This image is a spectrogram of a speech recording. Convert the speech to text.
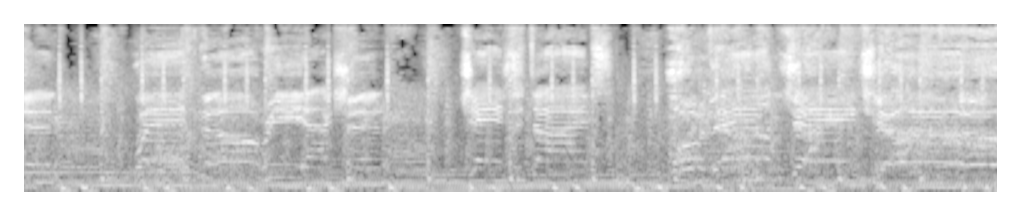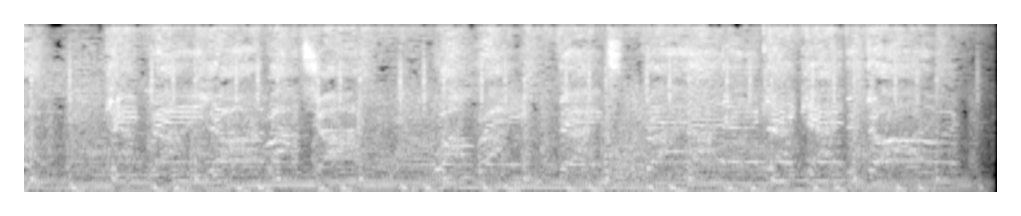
station.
